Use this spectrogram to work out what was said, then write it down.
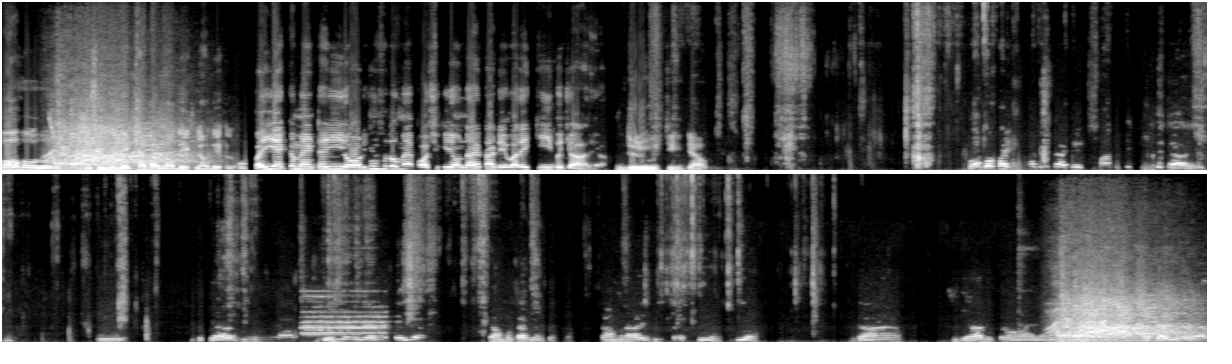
ਓ ਹੋ। ਹੋ ਤੁਸੀਂ ਨਹੀਂ ਦੇਖਿਆ ਪਰ ਮੈਂ ਦੇਖ ਲਿਆ ਉਹ ਦੇਖ ਲਓ। ਭਾਈ ਇੱਕ ਮਿੰਟ ਜੀ ਆਡੀਅנס ਤੋਂ ਮੈਂ ਪੁੱਛ ਕੇ ਆਉਣਾ ਤੁਹਾਡੇ ਬਾਰੇ ਕੀ ਵਿਚਾਰ ਆ। ਜ਼ਰੂਰ ਜੀ ਜਾਓ। ਬਾਬਾ ਭਾਈ ਉਹਨਾਂ ਦੇ ਤੁਹਾਡੇ ਮਨ ਵਿੱਚ ਕੀ ਵਿਚਾਰ ਹੈ ਜੀ? ਤੇ ਵਿਚਾਰ ਵੀ ਵੇਲੇ ਨਹੀਂ ਰਹਿਣਾ ਚਾਹੀਦਾ ਕੰਮ ਕਰਨਾ ਚਾਹੀਦਾ। ਕੰਮ ਨਾਲ ਹੀ ਤਰੱਕੀ ਹੁੰਦੀ ਆ। ਗਾਂ ਵਿਆਹ ਵੀ ਕਰਾਉਣਾ ਇਹਨਾਂ ਨੇ ਸਾਡਾ ਵੀ ਹੋਇਆ,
